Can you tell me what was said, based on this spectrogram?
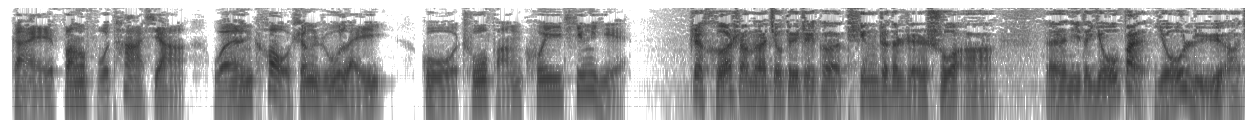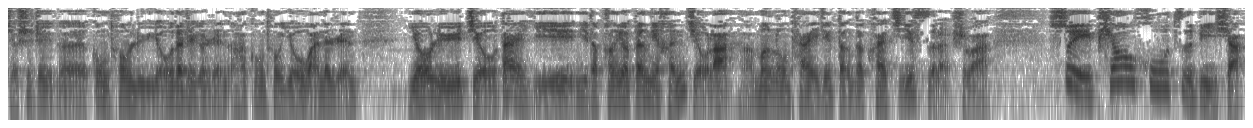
盖方伏榻下，闻叩声如雷，故出房窥听也。这和尚呢，就对这个听着的人说啊。呃，你的游伴、游旅啊，就是这个共同旅游的这个人啊，共同游玩的人，有旅久待矣。你的朋友等你很久了啊，梦龙潭已经等得快急死了，是吧？遂飘忽自壁下，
